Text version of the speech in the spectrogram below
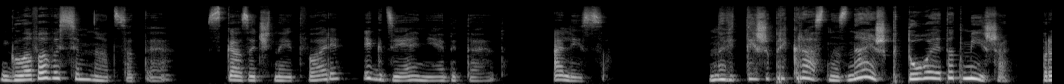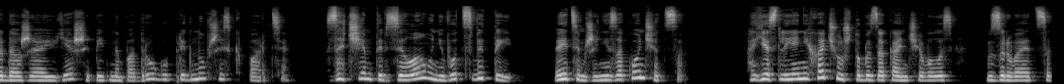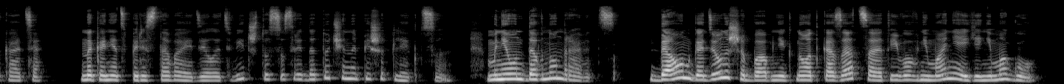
Глава восемнадцатая. Сказочные твари и где они обитают. Алиса. «Но ведь ты же прекрасно знаешь, кто этот Миша!» Продолжаю я шипеть на подругу, пригнувшись к парте. «Зачем ты взяла у него цветы? Этим же не закончится!» «А если я не хочу, чтобы заканчивалось?» – взрывается Катя, наконец переставая делать вид, что сосредоточенно пишет лекцию. «Мне он давно нравится. Да, он гаденыш и бабник, но отказаться от его внимания я не могу.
